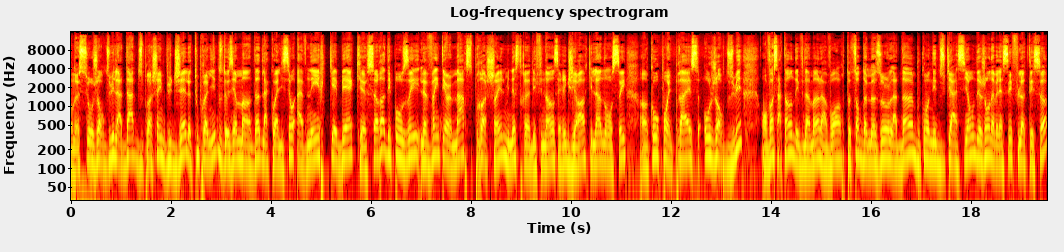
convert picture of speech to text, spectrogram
On a su aujourd'hui la date du prochain budget, le tout premier du deuxième mandat de la coalition Avenir Québec sera déposé le 21 mars prochain. Le ministre des Finances, Éric Girard, qui l'a annoncé en court point de presse aujourd'hui. On va s'attendre évidemment à avoir toutes sortes de mesures là-dedans, beaucoup en éducation. Déjà, on avait laissé flotter ça.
